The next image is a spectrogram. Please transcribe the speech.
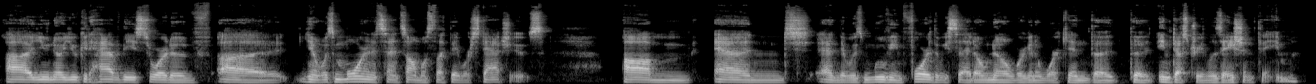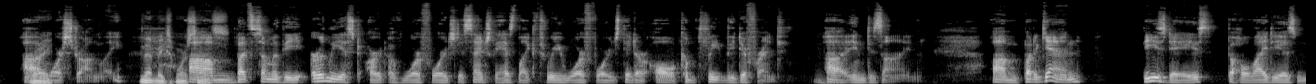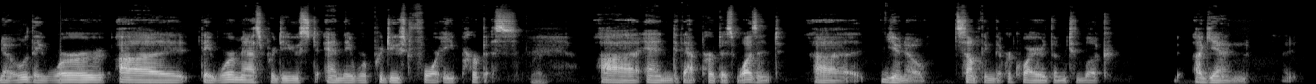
Uh, you know, you could have these sort of, uh, you know, it was more in a sense almost like they were statues. Um, and and it was moving forward that we said, oh no, we're going to work in the the industrialization theme uh, Right. more strongly. that makes more sense. Um, but some of the earliest art of Warforged essentially has like three Warforged that are all completely different uh, in design. Um, but again, these days the whole idea is no, they were uh, they were mass produced and they were produced for a purpose, Right. uh, and that purpose wasn't uh, you know something that required them to look again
